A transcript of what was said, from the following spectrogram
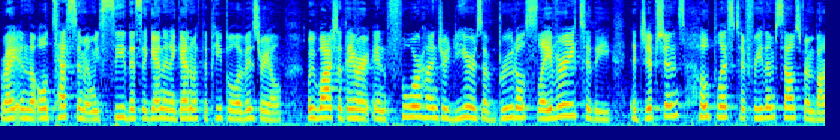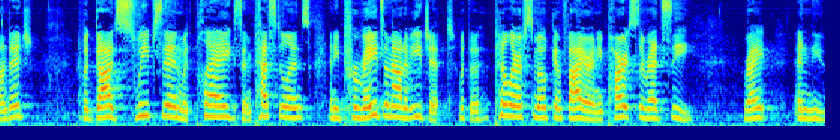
Right? In the Old Testament, we see this again and again with the people of Israel. We watch that they were in 400 years of brutal slavery to the Egyptians, hopeless to free themselves from bondage. But God sweeps in with plagues and pestilence, and He parades them out of Egypt with a pillar of smoke and fire, and He parts the Red Sea right? And he,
